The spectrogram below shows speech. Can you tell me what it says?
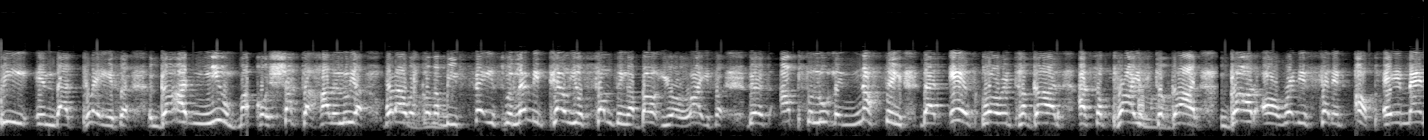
be in that place. God knew, Makoshata, hallelujah, what I was going to be faced with. Let me tell you something about your life. There's absolutely nothing that is, glory to God, a surprise to God. God already set it up. Amen.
